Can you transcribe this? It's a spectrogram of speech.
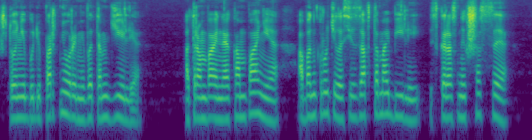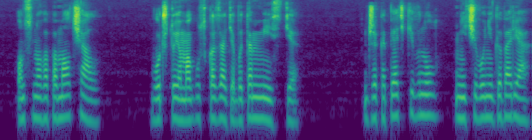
что они были партнерами в этом деле. А трамвайная компания обанкротилась из-за автомобилей и скоростных шоссе. Он снова помолчал. Вот что я могу сказать об этом месте. Джек опять кивнул, ничего не говоря.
